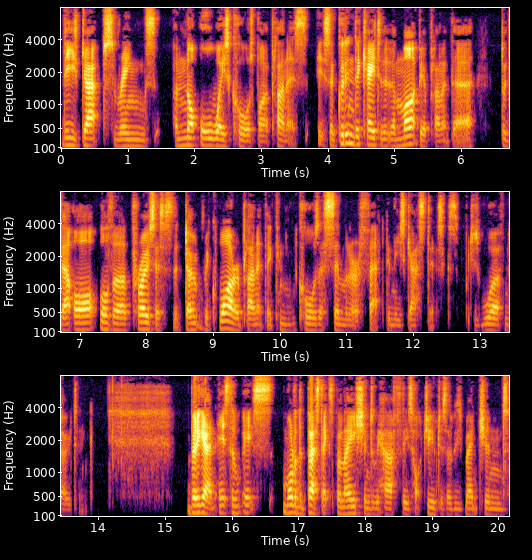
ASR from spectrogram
these gaps, rings, are not always caused by planets. It's a good indicator that there might be a planet there, but there are other processes that don't require a planet that can cause a similar effect in these gas disks, which is worth noting but again, it's the it's one of the best explanations we have for these hot Jupiters, as we mentioned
